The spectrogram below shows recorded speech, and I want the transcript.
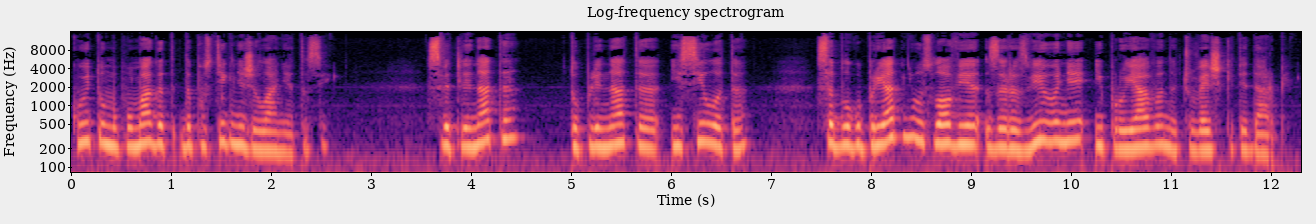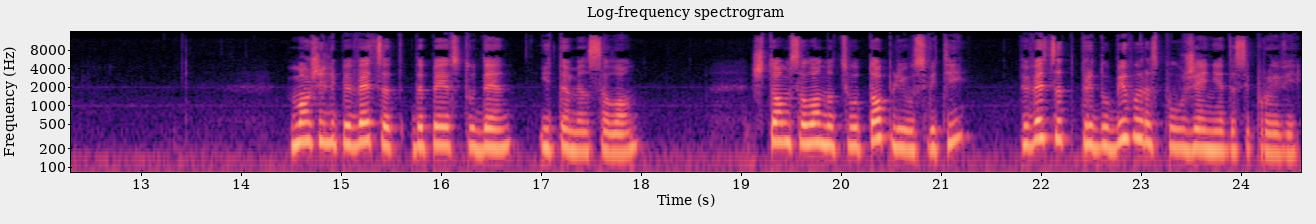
които му помагат да постигне желанията си. Светлината, топлината и силата са благоприятни условия за развиване и проява на човешките дарби. Може ли певецът да пее в студен и тъмен салон? Щом салонът се отопли и освети, певецът придобива разположение да се прояви.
